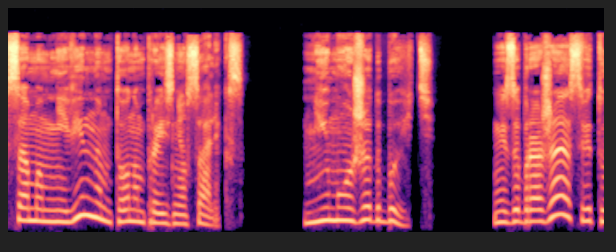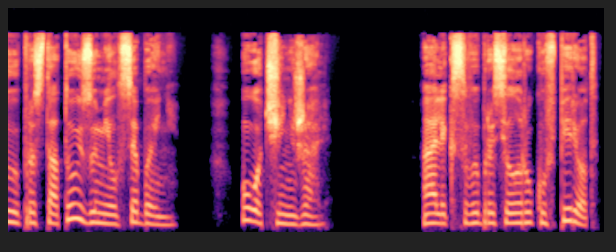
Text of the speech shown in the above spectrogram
Самым невинным тоном произнес Алекс. Не может быть. Изображая святую простоту, изумился Бенни. Очень жаль. Алекс выбросил руку вперед,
